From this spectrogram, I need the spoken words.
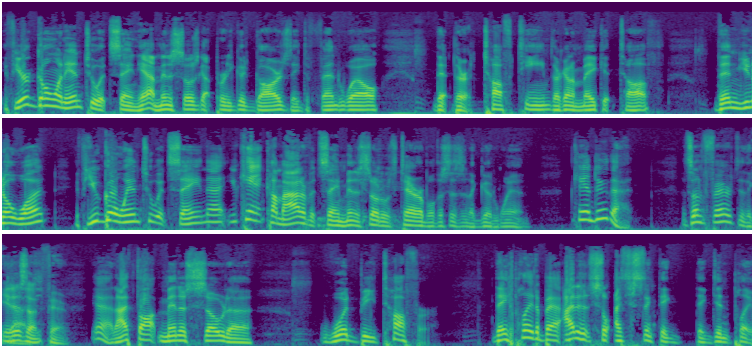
If you're going into it saying, "Yeah, Minnesota's got pretty good guards, they defend well, that they're a tough team, they're going to make it tough," then you know what? If you go into it saying that, you can't come out of it saying Minnesota was terrible. This isn't a good win. Can't do that. It's unfair to the It guys. is unfair. Yeah, and I thought Minnesota would be tougher. They played a bad. I just I just think they they didn't play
